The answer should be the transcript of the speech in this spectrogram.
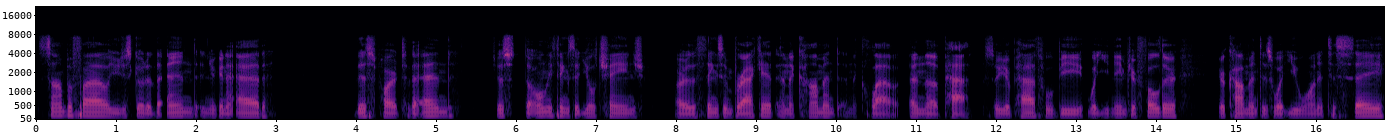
Samba file, you just go to the end and you're going to add this part to the end. Just the only things that you'll change are the things in bracket and the comment and the cloud and the path. So your path will be what you named your folder. Your comment is what you want it to say.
